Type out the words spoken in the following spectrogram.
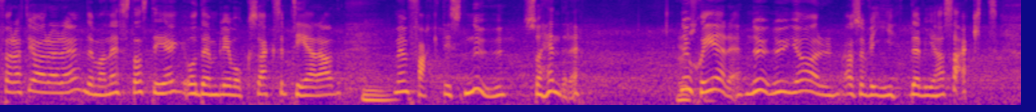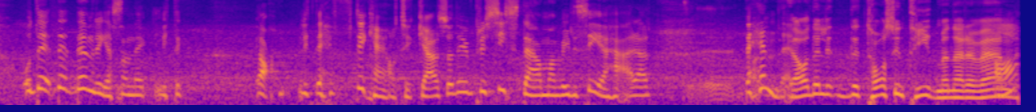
för att göra det. Det var nästa steg och den blev också accepterad. Mm. Men faktiskt nu så händer det. Just. Nu sker det. Nu, nu gör alltså vi det vi har sagt. Och det, det, den resan är lite, ja, lite häftig kan jag tycka. Alltså det är precis det man vill se här. Att eh, det händer. Ja, det, det tar sin tid men när det väl ja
